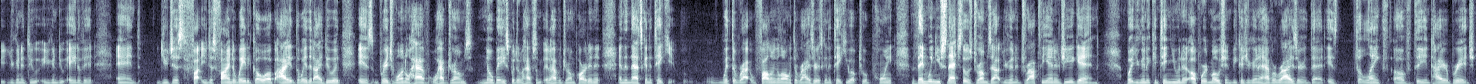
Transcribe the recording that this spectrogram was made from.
you're gonna do you're gonna do eight of it, and you just fi- you just find a way to go up. I the way that I do it is bridge one will have will have drums, no bass, but it'll have some it'll have a drum part in it, and then that's gonna take you with the following along with the riser is going to take you up to a point. Then when you snatch those drums out, you're going to drop the energy again, but you're going to continue in an upward motion because you're going to have a riser that is the length of the entire bridge.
